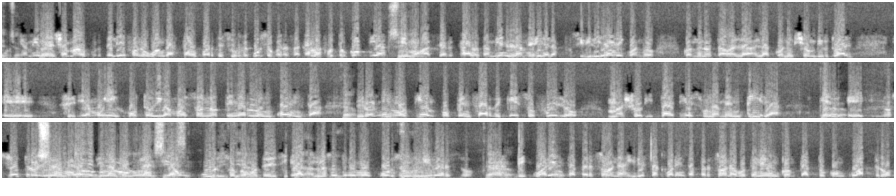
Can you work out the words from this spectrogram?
porque a mí me han llamado por teléfono o han gastado parte de sus recursos para sacar la fotocopia, hemos acercado también en la medida de las posibilidades cuando, cuando no estaba la, conexión virtual, eh, sería muy injusto, digamos, eso no tenerlo en cuenta, pero al mismo tiempo pensar de que eso fue lo mayoritario es una mentira. Eh, nosotros le damos, le damos clase a un curso, como te decía, nosotros tenemos un curso, un universo de 40 personas y de esas 40 personas vos tenés un contacto con cuatro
